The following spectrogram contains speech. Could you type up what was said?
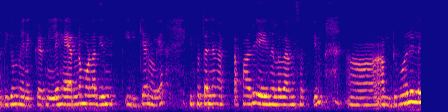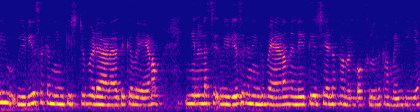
അധികം മെനക്കെടുന്നില്ല. ഹെയറിന്റെ മുകളിൽ അധികം ഇരിക്കാനുള്ള ഇപ്പോൾ തന്നെ നട്ടപ്പാതിരി എന്നുള്ളതാണ് സത്യം. ഇതുപോലെയുള്ള ഈ വീഡിയോസൊക്കെ നിങ്ങൾക്ക് ഇഷ്ടപ്പെടുകയാണ് അതൊക്കെ വേണം. ഇങ്ങനെയുള്ള വീഡിയോസൊക്കെ നിങ്ങൾക്ക് വേണമെന്നുണ്ടെങ്കിൽ തീർച്ചയായിട്ടും കമന്റ് ബോക്സിൽ കമന്റ് ചെയ്യുക.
